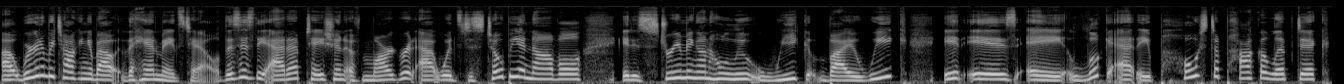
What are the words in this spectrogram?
Uh, we're going to be talking about The Handmaid's Tale. This is the adaptation of Margaret Atwood's dystopian novel. It is streaming on Hulu week by week. It is a look at a post apocalyptic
